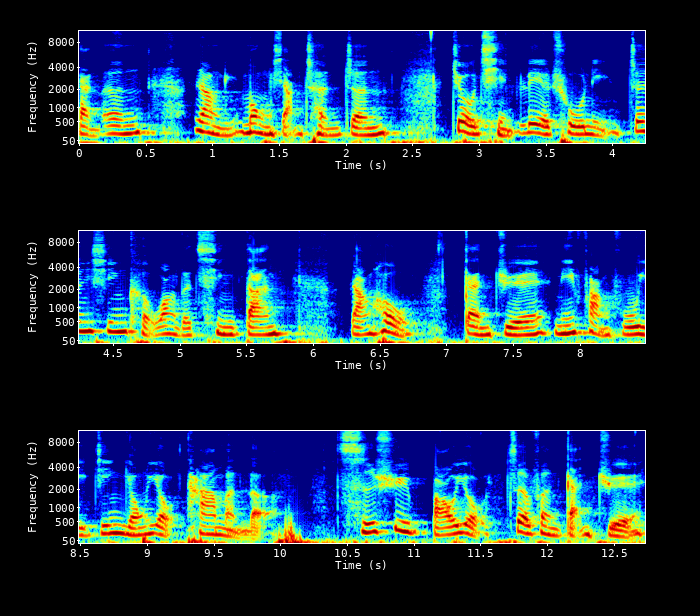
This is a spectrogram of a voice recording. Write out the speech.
感恩让你梦想成真，就请列出你真心渴望的清单，然后感觉你仿佛已经拥有它们了。持续保有这份感觉，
